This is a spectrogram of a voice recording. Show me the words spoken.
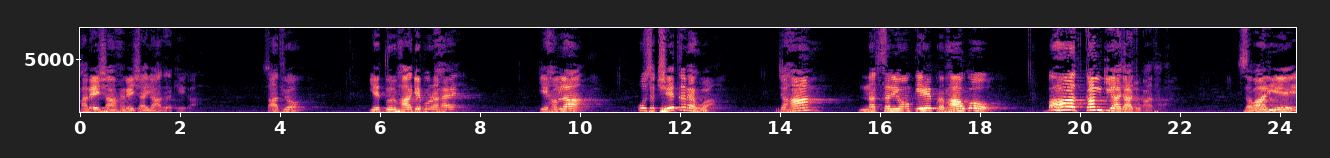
हमेशा हमेशा याद रखेगा। साथियों ये दुर्भाग्यपूर्ण है कि हमला उस क्षेत्र में हुआ जहाँ नक्सलियों के प्रभाव को बहुत कम किया जा चुका था। सवाल ये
